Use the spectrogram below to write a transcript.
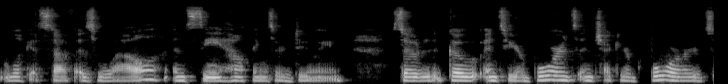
look at stuff as well and see how things are doing. So to go into your boards and check your boards,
